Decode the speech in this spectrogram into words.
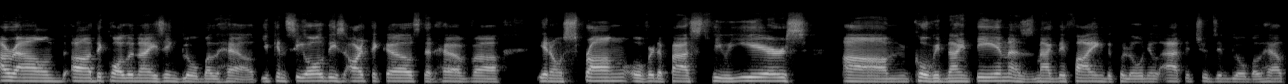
around uh, decolonizing global health. You can see all these articles that have, uh, you know, sprung over the past few years. Um, COVID-19 as magnifying the colonial attitudes in global health.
